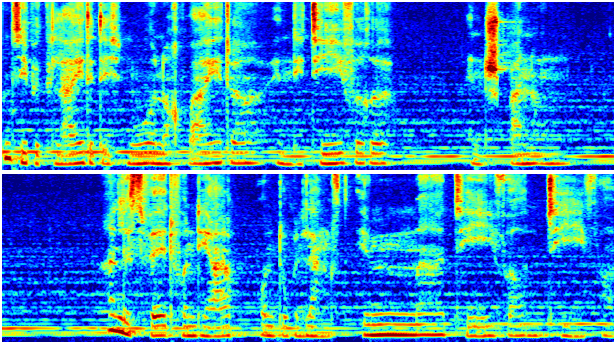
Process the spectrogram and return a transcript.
Und sie begleitet dich nur noch weiter in die tiefere Entspannung. Alles fällt von dir ab und du gelangst immer tiefer und tiefer.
